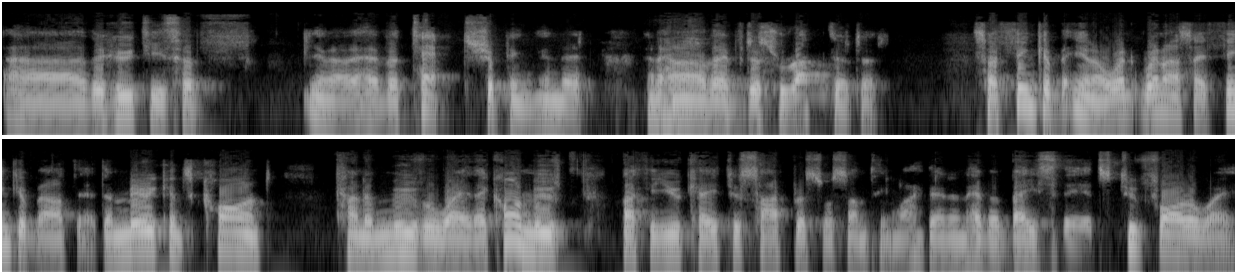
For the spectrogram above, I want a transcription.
uh, the Houthis have, you know, have attacked shipping in that, and how they've disrupted it. So think about, you know, when, when I say think about that, the Americans can't kind of move away. They can't move like the UK to Cyprus or something like that and have a base there. It's too far away,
